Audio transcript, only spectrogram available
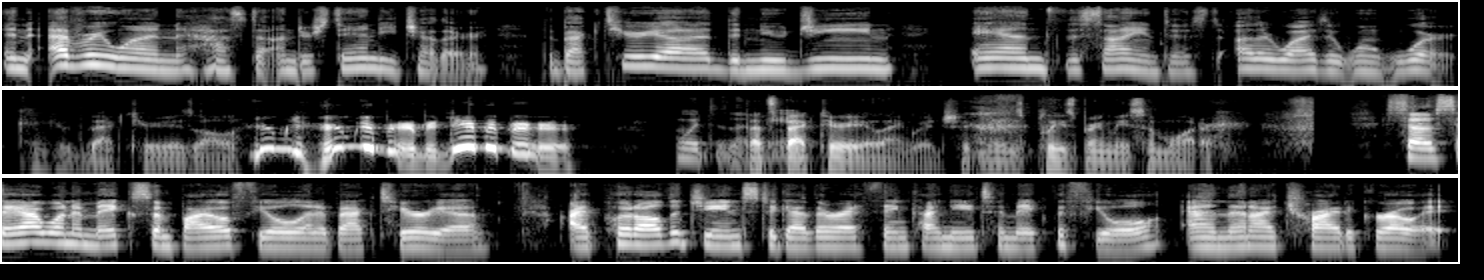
And everyone has to understand each other the bacteria, the new gene, and the scientist. Otherwise, it won't work. Think of the bacteria as all. What does that mean? That's mean? bacteria language. It means please bring me some water. So, say I want to make some biofuel in a bacteria. I put all the genes together I think I need to make the fuel, and then I try to grow it.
